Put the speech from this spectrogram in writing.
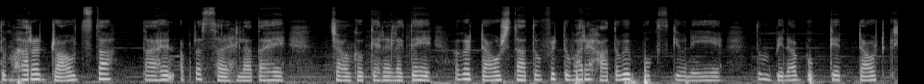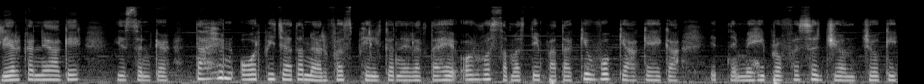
तुम्हारा डाउट्स था? ताहन अपना सर हिलाता है। चांग को कहने लगते हैं, अगर डाउट्स था तो फिर तुम्हारे हाथों में बुक्स क्यों नहीं है? तुम बिना बुक के डाउट क्लियर करने आ गए? ये सुनकर ताहिन और भी ज़्यादा नर्वस फील करने लगता है और वो समझ नहीं पाता कि वो क्या कहेगा। इतने में ही प्रोफेसर जॉन जो कि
